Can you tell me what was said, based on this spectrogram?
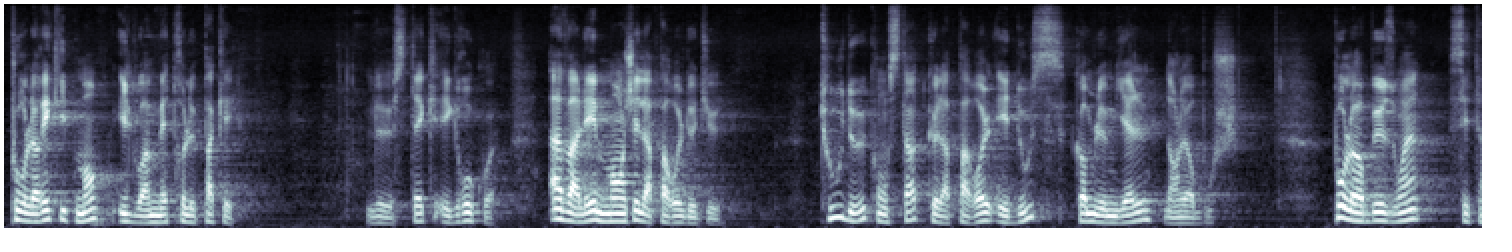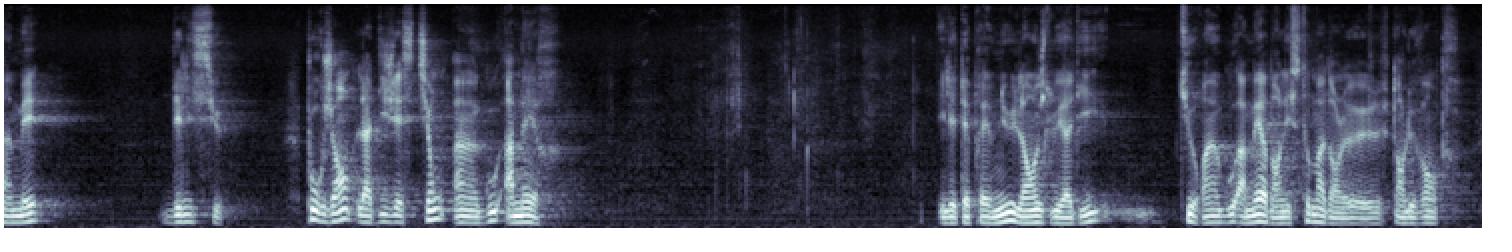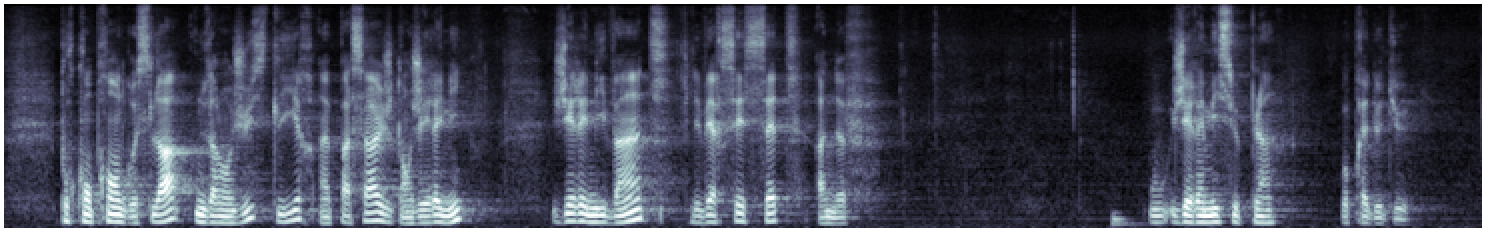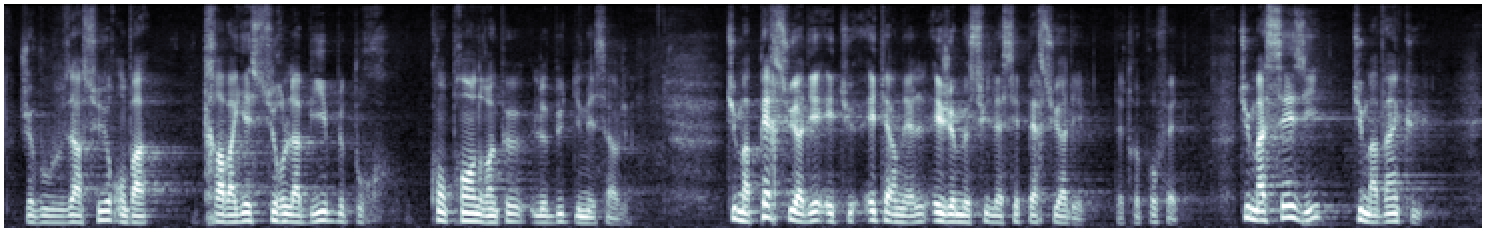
Pour leur équipement, ils doivent mettre le paquet. Le steak est gros, quoi. Avaler, manger la parole de Dieu. Tous deux constatent que la parole est douce comme le miel dans leur bouche. Pour leurs besoins, c'est un mets délicieux. Pour Jean, la digestion a un goût amer. Il était prévenu, l'ange lui a dit, tu auras un goût amer dans l'estomac, dans le, dans le ventre. Pour comprendre cela, nous allons juste lire un passage dans Jérémie, Jérémie 20, les versets 7 à 9, où Jérémie se plaint auprès de Dieu. Je vous assure, on va travailler sur la Bible pour comprendre un peu le but du message. Tu m'as persuadé, et tu éternel, et je me suis laissé persuader d'être prophète. Tu m'as saisi, tu m'as vaincu,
